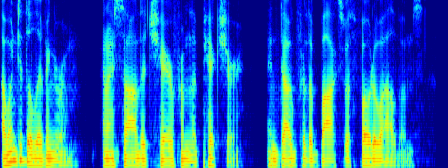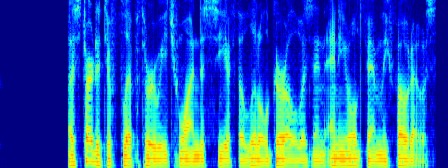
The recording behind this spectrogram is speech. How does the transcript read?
I went to the living room and I saw the chair from the picture and dug for the box with photo albums. I started to flip through each one to see if the little girl was in any old family photos.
